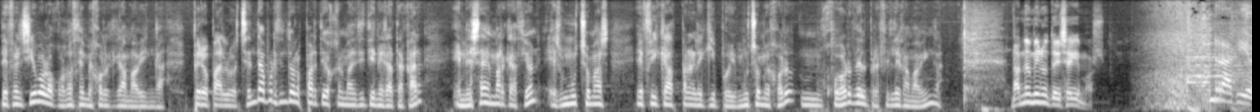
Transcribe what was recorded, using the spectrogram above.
defensivo lo conoce mejor que Camavinga. Pero para el 80% de los partidos que el Madrid tiene que atacar, en esa demarcación es mucho más eficaz para el equipo y mucho mejor un jugador del perfil de Camavinga. Dame un minuto y seguimos. Radio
